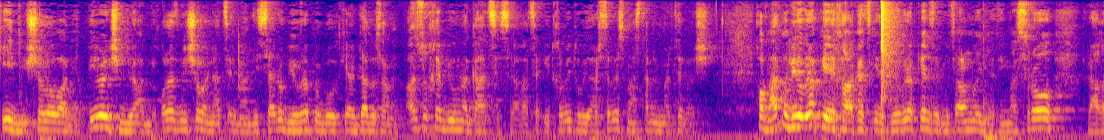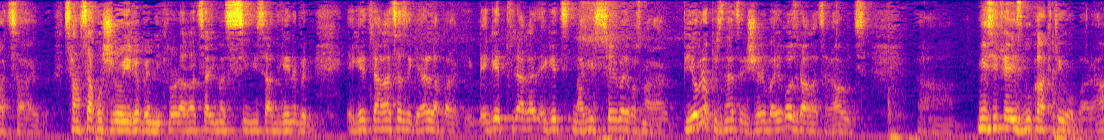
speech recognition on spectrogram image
კი მნიშვნელოვანია პირველ რიგში ამ ყველაზე მნიშვნელოვანი ნაწილი მანდ ისაა რომ ბიოგრაფია უბრალოდ კი არ დადოს ამ პასუხები უნდა გაცეს რაღაცა კითხვები თუ იარსებებს მასთან მიმართებაში. ხო მარტო ბიოგრაფია ხა აქაც კიდე ბიოგრაფიაზე მოწარმოიგეთ იმას რომ რაღაცა სამსახურში რო იღებენ იქ რო რაღაცა იმას CV-ს ადგენებენ. ეგეთ რაღაცაზე კი არ ლაპარაკი. ეგეთ რაღაც ეგეთ მაგის შეიძლება იყოს მაგრამ ბიოგრაფიის ნაწილი შეიძლება იყოს რაღაცა რა ვიცი მისი Facebook აქტივობა რა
